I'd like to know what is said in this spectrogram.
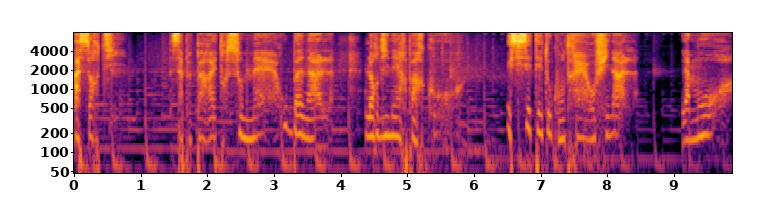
assorties. Ça peut paraître sommaire ou banal, l'ordinaire parcours. Et si c'était au contraire au final, l'amour?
